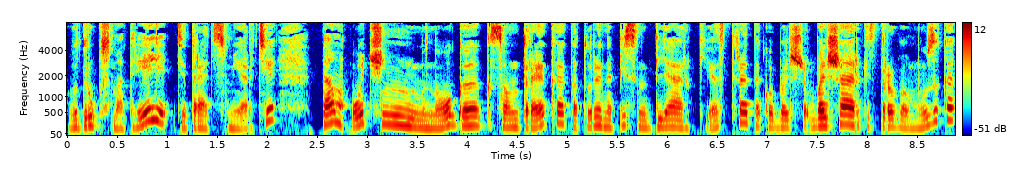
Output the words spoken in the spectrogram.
Вдруг смотрели «Тетрадь смерти». Там очень много саундтрека, который написан для оркестра, такой большой, большая оркестровая музыка.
